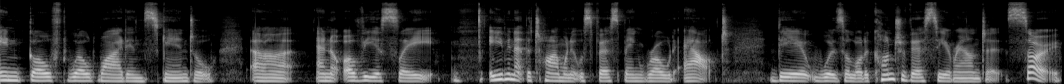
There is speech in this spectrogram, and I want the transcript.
engulfed worldwide in scandal. Uh, and obviously, even at the time when it was first being rolled out, there was a lot of controversy around it. So,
